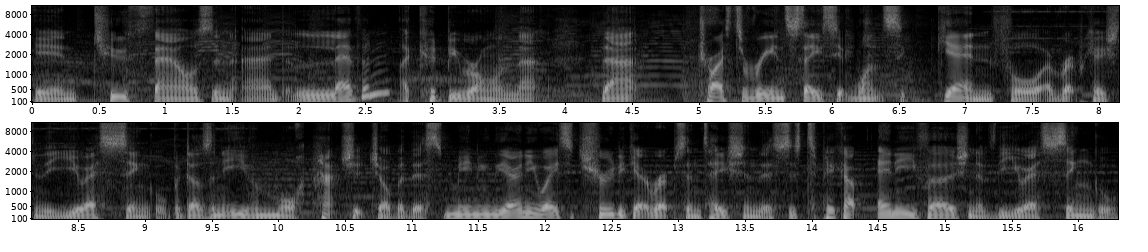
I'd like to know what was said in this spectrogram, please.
in 2011. I could be wrong on that that tries to reinstate it once again for a replication of the US single, but does an even more hatchet job of this, meaning the only way to truly get representation of this is to pick up any version of the US single.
